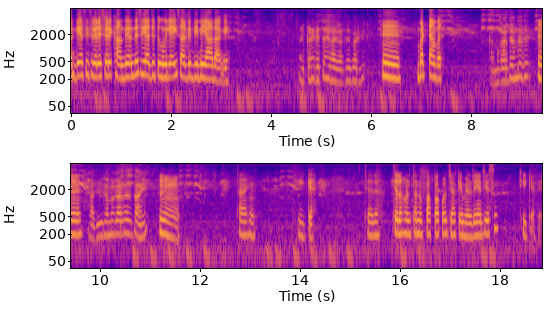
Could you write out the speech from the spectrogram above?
ਅੱਗੇ ਅਸੀਂ ਸਵੇਰੇ ਸਵੇਰੇ ਖਾਂਦੇ ਹੁੰਦੇ ਸੀ ਅੱਜ ਤੂੰ ਲਿਆਈ ਸਾਡੇ ਦਿਨ ਯਾਦ ਆ ਗਏ। ਇਕਣੇ ਕਿਤੇ ਖਾ ਕਰਦੇ ਬੈਠ ਕੇ। ਹੂੰ ਬੱਟਾਂ ਪਰ। ਕੰਮ ਕਰਦੇ ਹੁੰਦੇ ਤੇ ਹੂੰ। ਅੱਜ ਵੀ ਕੰਮ ਕਰਦੇ ਤੇ ਤਾਂ ਹੀ। ਹੂੰ। ਤਾਂ ਹੀ। ਠੀਕ ਹੈ। ਚਲੋ ਚਲੋ ਹੁਣ ਤੁਹਾਨੂੰ ਪਾਪਾ ਕੋਲ ਜਾ ਕੇ ਮਿਲਦੇ ਹਾਂ ਜੀ ਅਸੀਂ। ਠੀਕ ਹੈ ਫਿਰ।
